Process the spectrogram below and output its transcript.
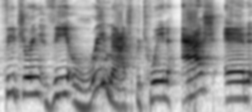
featuring the rematch between Ash and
